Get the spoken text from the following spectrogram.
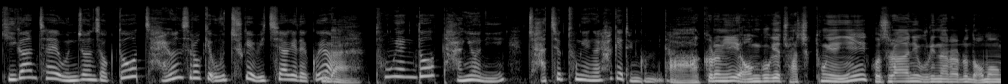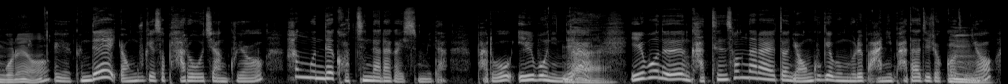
기관차의 운전석도 자연스럽게 우측에 위치하게 됐고요. 네. 통행도 당연히 좌측 통행을 하게 된 겁니다. 아, 그럼 이 영국의 좌측 통행이 고스란히 우리나라로 넘어온 거네요. 예, 근데 영국에서 바로 오지 않고요. 한 군데 거친 나라가 있습니다. 바로 일본인데요. 네. 일본은 같은 섬나라였던 영국의 문물을 많이 받아들였거든요. 음.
